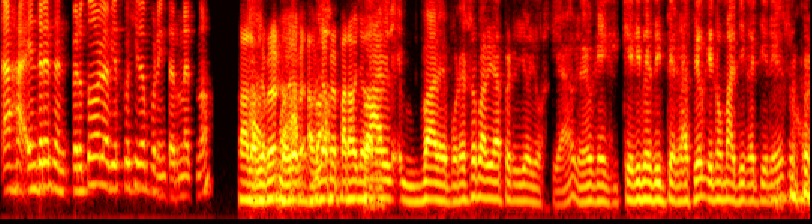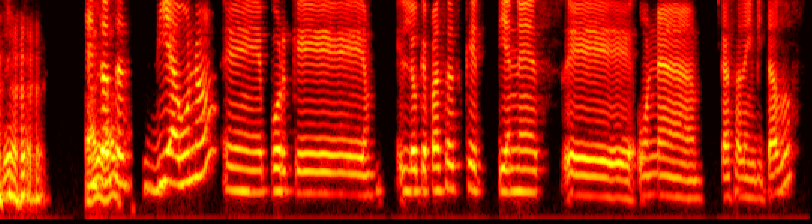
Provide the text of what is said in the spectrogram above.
Ajá, en Dresden, pero todo lo había escogido por internet, ¿no? Ah, lo había, lo había- va- había va- preparado ya. Vale, vale, por eso me había perdido yo, hostia. Creo que qué nivel de integración, que no más llega tiene eso, joder. Vale, Entonces, día uno, eh, porque lo que pasa es que tienes eh, una casa de invitados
